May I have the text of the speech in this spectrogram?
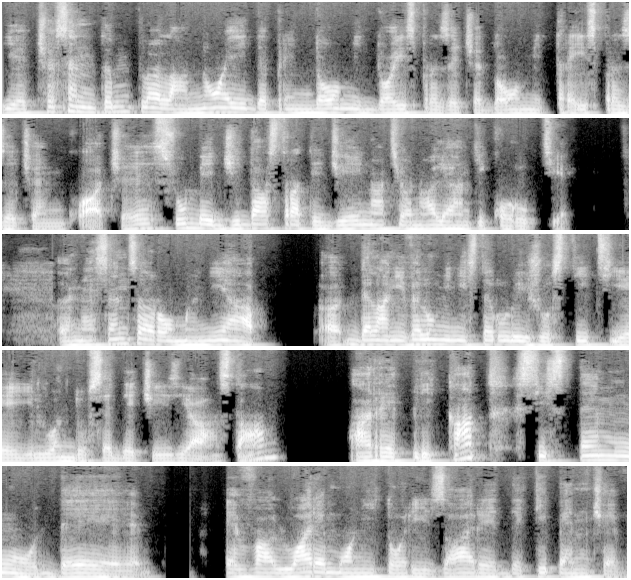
e ce se întâmplă la noi de prin 2012-2013 încoace, sub egida Strategiei Naționale Anticorupție. În esență, România, de la nivelul Ministerului Justiției, luându-se decizia asta, a replicat sistemul de evaluare, monitorizare de tip MCV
